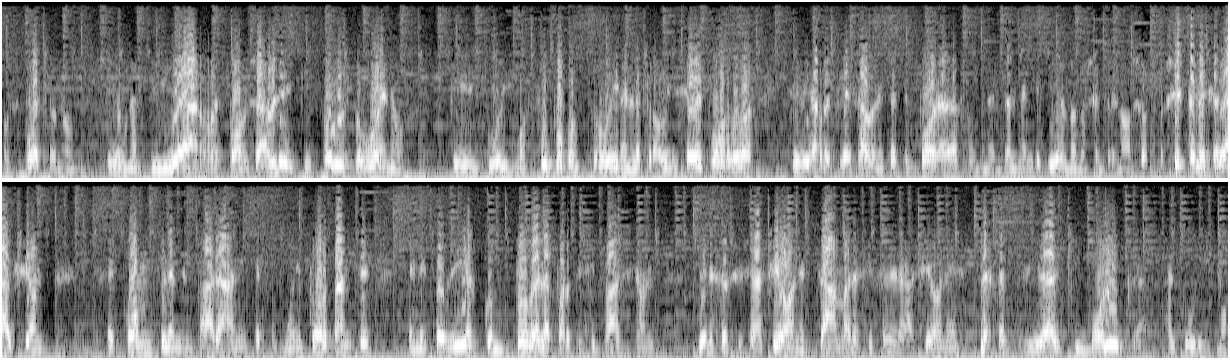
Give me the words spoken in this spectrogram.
por supuesto, ¿no? Sea una actividad responsable y que todo esto bueno que el turismo supo construir en la provincia de Córdoba se vea reflejado en esta temporada, fundamentalmente cuidándonos entre nosotros. Esta mesa de acción se complementará, Anita, esto es muy importante, en estos días con toda la participación de las asociaciones, cámaras y federaciones, las actividades que involucran al turismo.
